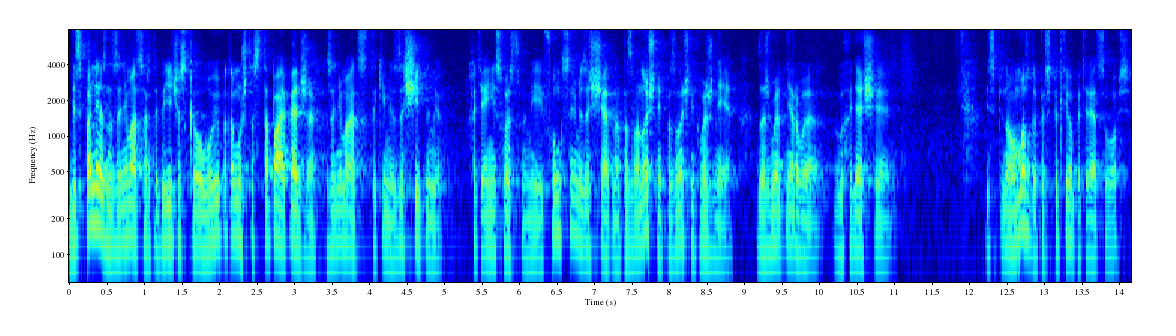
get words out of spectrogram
Бесполезно заниматься ортопедической обувью, потому что стопа, опять же, занимается такими защитными хотя и не свойственными ей функциями, защищает на позвоночник. Позвоночник важнее. Зажмет нервы, выходящие из спинного мозга, перспектива потеряться вовсе.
